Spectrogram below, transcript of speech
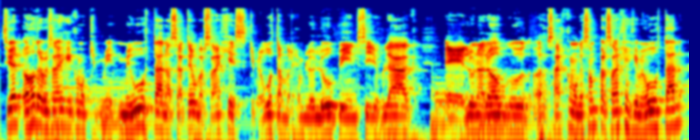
Si bien los otros personajes que como que me, me gustan, o sea, tengo personajes que me gustan, por ejemplo, Lupin, Sirius Black, eh, Luna Lovegood, o sea, es como que son personajes que me gustan.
